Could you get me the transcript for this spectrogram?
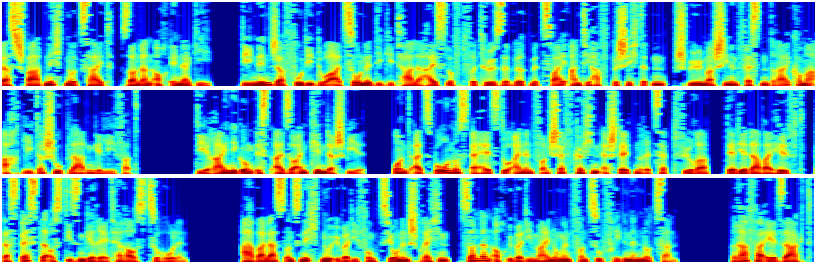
Das spart nicht nur Zeit, sondern auch Energie. Die Ninja Foodie Dualzone digitale Heißluftfritteuse wird mit zwei antihaftbeschichteten, spülmaschinenfesten 3,8 Liter Schubladen geliefert. Die Reinigung ist also ein Kinderspiel. Und als Bonus erhältst du einen von Chefköchen erstellten Rezeptführer, der dir dabei hilft, das Beste aus diesem Gerät herauszuholen. Aber lass uns nicht nur über die Funktionen sprechen, sondern auch über die Meinungen von zufriedenen Nutzern. Raphael sagt,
